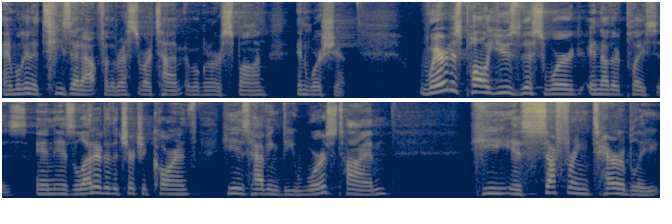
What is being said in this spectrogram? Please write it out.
And we're going to tease that out for the rest of our time and we're going to respond in worship. Where does Paul use this word in other places? In his letter to the church at Corinth, he is having the worst time. He is suffering terribly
